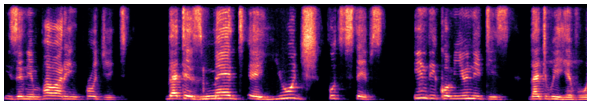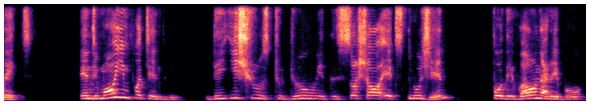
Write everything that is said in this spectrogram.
is an empowering project that has made a huge footsteps in the communities that we have worked. And more importantly, the issues to do with the social exclusion for the vulnerable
